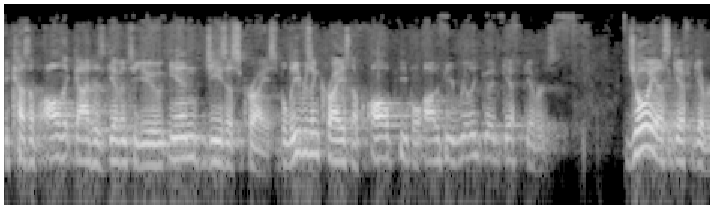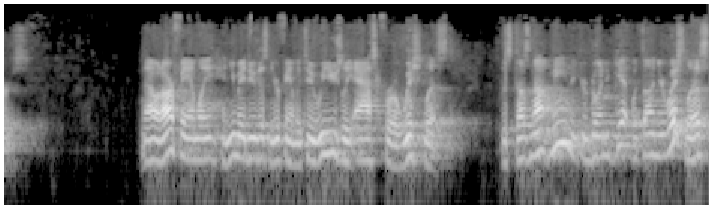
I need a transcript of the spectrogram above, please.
because of all that God has given to you in Jesus Christ. Believers in Christ of all people ought to be really good gift givers. Joyous gift givers. Now in our family, and you may do this in your family too, we usually ask for a wish list. This does not mean that you're going to get what's on your wish list,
